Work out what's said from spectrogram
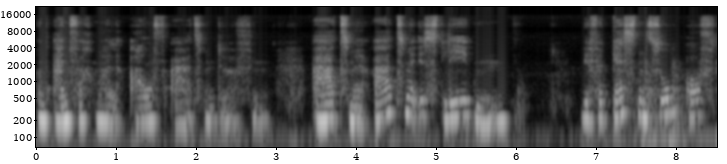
und einfach mal aufatmen dürfen. Atme, atme ist Leben. Wir vergessen so oft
